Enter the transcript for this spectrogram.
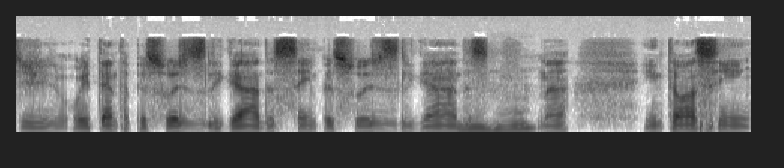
de 80 pessoas desligadas, 100 pessoas desligadas. Uhum. Né? Então, assim,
